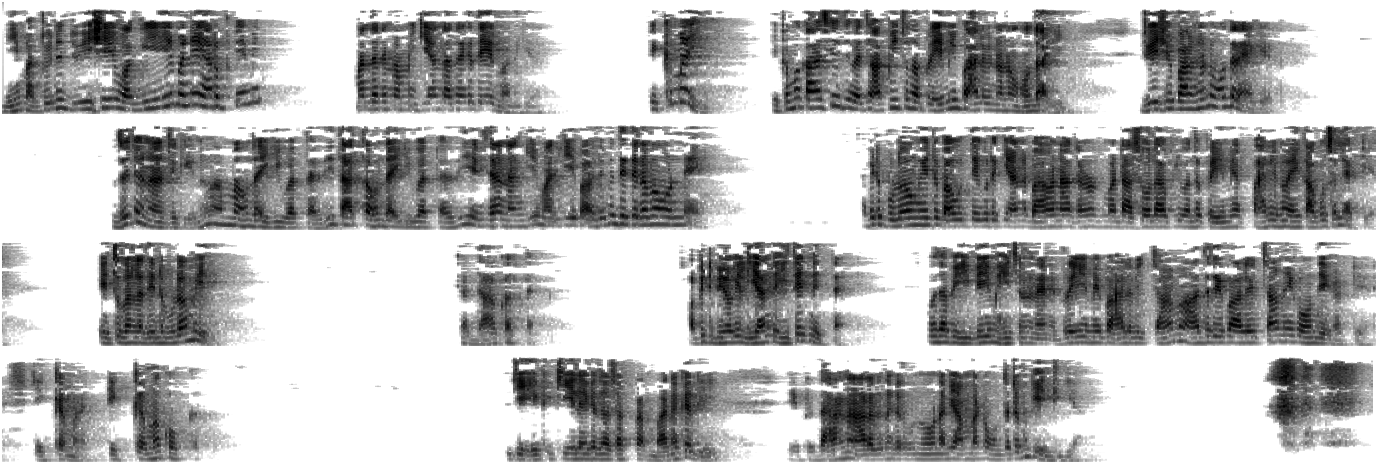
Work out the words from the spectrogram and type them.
මේ මතුවෙන ද්වේෂය වගේම නේ අර ප්‍රේමෙ. මම දන්නේ මම කියන්න හදන එක තේරෙනවද කියලා. එකමයි. එකම කාසිය දෙවච අපි හිතන ප්‍රේමී පහළ වෙනවා නම් හොඳයි. ද්වේෂය පහළ වෙනවා නම් හොඳ නෑ කියලා. බුදුජානක කියනවා අම්මා හොඳයි කිව්වත් හරිදි තාත්තා හොඳයි කිව්වත් හරිදි ඒ නිසා නංගිය මල්ලිය පවසෙම දෙදෙනම ඕනේ නෑ. අපිට පුළුවන් වේද බෞද්ධයෙකුට කියන්න භාවනා කරනකොට මට අසෝලා පිළිබඳ ප්‍රේමයක් පහළ වෙනවා ඒක අකුසලයක් කියලා. ඒතු කරලා දෙන්න පුළුවන් වේද? කද්දාකත් නැහැ. අපිට මේ වගේ ලියන්න හිතෙන්නේ නැහැ. මොකද අපි ඉබේම හිතන නැහැ ප්‍රේමේ පහළ වෙච්චාම ආදරේ පහළ වෙච්චාම මේක හොඳ එකක් කියලා. එකමයි. එකම කොක්ක. ජීක කියලා එක දවසක් මම බණකදී ඒ ප්‍රධාන ආරාධන කරපු නෝනාගේ අම්මට හොඳටම කේන්ති ගියා.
